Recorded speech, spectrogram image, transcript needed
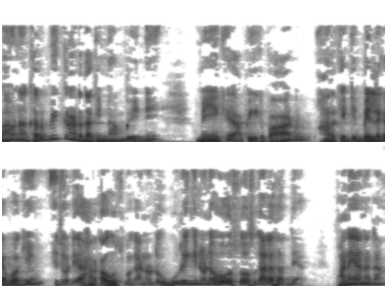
භාවනා කරපෙන්නට දකින්න හම්බ වෙන්නේ මේක අපි එකපාරට හරකෙක්ගේ බෙල්ල කැපුවා කියමු. ඒකට හරක හුස්ම ගන්නකොට උගුරෙන් එනවනේ හොස් හොස් ගාලා සද්දයක්. පණ යනකම්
